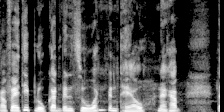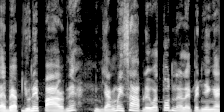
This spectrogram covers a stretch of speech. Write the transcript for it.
กาแฟที่ปลูกกันเป็นสวนเป็นแถวนะครับ แต่แบบอยู่ในป่าแบบนี้ยังไม่ทราบเลยว่าต้นอะไรเป็นยังไง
